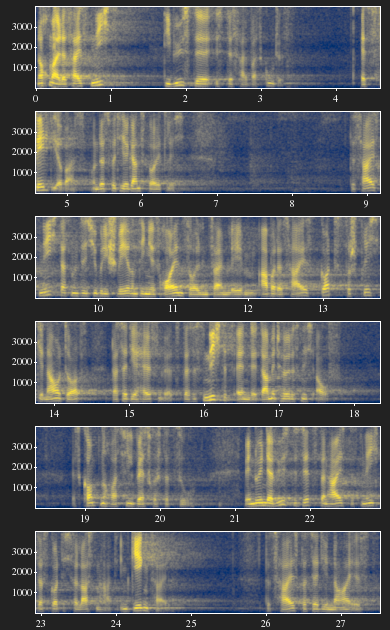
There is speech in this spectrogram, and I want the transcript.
Nochmal, das heißt nicht, die Wüste ist deshalb was Gutes. Es fehlt ihr was und das wird hier ganz deutlich. Das heißt nicht, dass man sich über die schweren Dinge freuen soll in seinem Leben, aber das heißt, Gott verspricht genau dort, dass er dir helfen wird. Das ist nicht das Ende, damit hört es nicht auf. Es kommt noch was viel Besseres dazu. Wenn du in der Wüste sitzt, dann heißt es nicht, dass Gott dich verlassen hat. Im Gegenteil. Das heißt, dass er dir nahe ist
